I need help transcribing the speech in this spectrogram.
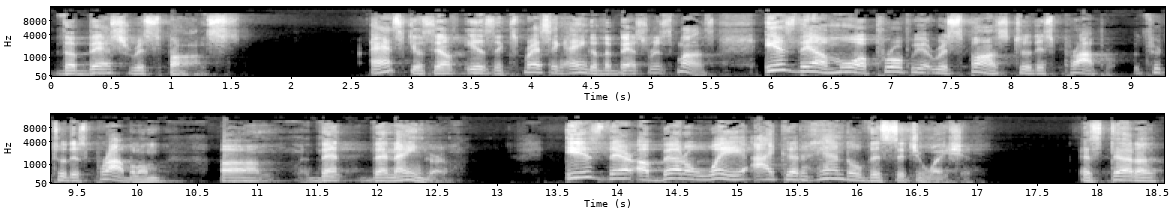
the best response? Ask yourself, is expressing anger the best response? Is there a more appropriate response to this to, to this problem um, than, than anger? Is there a better way I could handle this situation instead of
